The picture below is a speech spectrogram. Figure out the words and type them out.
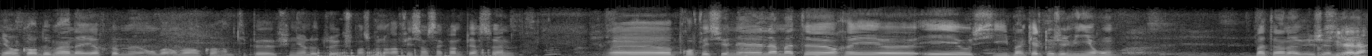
Il y a encore demain d'ailleurs, comme euh, on va, on va encore un petit peu finir le truc. Je pense qu'on aura fait 150 personnes. Euh, professionnels, amateurs et, euh, et aussi ben, quelques jeunes vignerons. Ce matin, on jeune, Filala.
